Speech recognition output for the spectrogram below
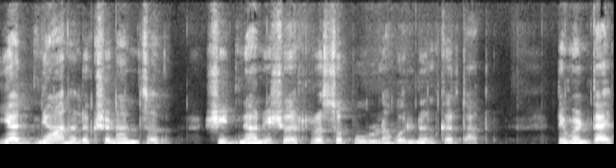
या ज्ञान लक्षणांचं श्री ज्ञानेश्वर रसपूर्ण वर्णन करतात. ते म्हणतायत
